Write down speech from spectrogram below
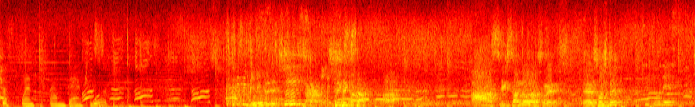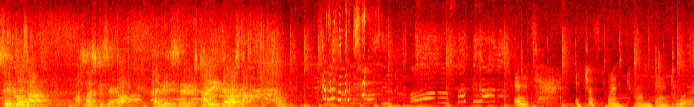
just went from bad to worse. 関さんああ関さんでございますね、えー、そして瀬戸です瀬戸さんまさしく瀬戸はい明治生命2人出ました And it just went from bad to worse.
